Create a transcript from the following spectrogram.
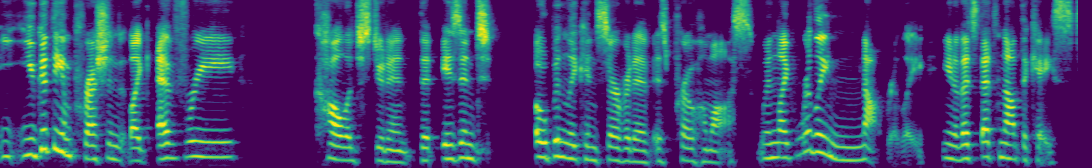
you get the impression that like every college student that isn't openly conservative is pro Hamas when like really not really you know that's that's not the case.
